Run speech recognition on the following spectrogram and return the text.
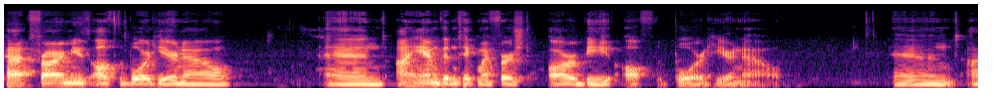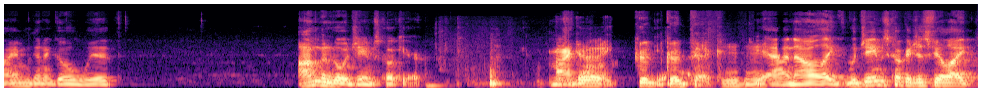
Pat Freiermuth off the board here now. And I am going to take my first RB off the board here now. And I'm going to go with I'm going to go with James Cook here. My guy. Good, good pick. Mhm. Yeah, now like with James Cook, I just feel like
